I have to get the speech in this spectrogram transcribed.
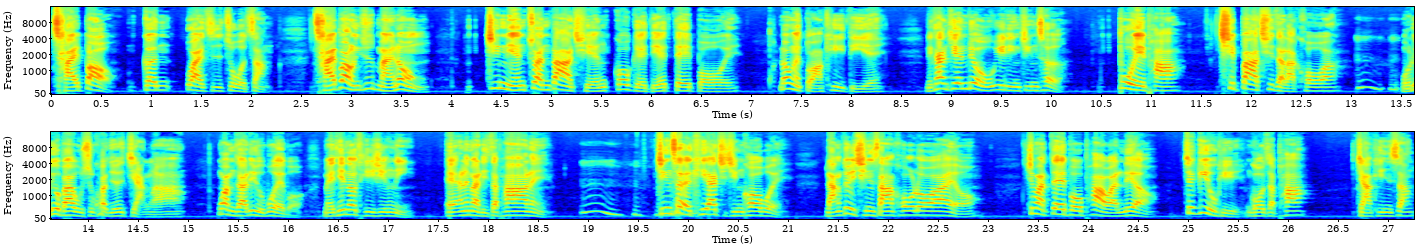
财报跟外资做账。财报你就是买那种今年赚大钱、高给跌跌波的，弄个大 D 的。你看今天六五一零金策不会趴七八七十六块啊。嗯嗯。我六百五十块就是讲啦。我唔知你有买不？每天都提醒你。哎，你买二十趴呢？嗯。金策会起啊七千块买，人对千三块来哦。即嘛跌波拍完了。这个去五十趴，真轻松。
